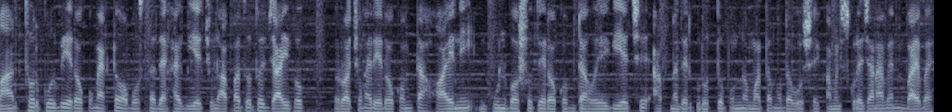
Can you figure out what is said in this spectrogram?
মারধর করবে, এরকম একটা অবস্থা দেখা গিয়েছিল। আপাতত যাই হোক, রচনার এরকমটা হয়নি, ভুলবশত এরকমটা হয়ে গিয়েছে। আপনাদের গুরুত্বপূর্ণ মতামত অবশ্যই কমেন্টস করে জানাবেন। বাই বাই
